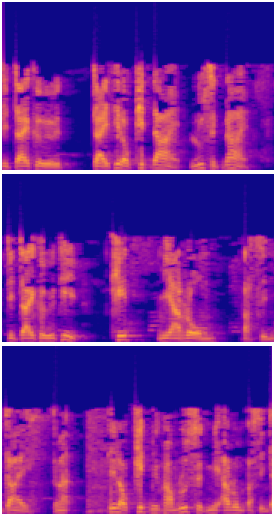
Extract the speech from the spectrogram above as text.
จิตใจคือใจที่เราคิดได้ รู้สึกได้ จิตใจคือที่คิดมีอารมณ์ ตัดสินใจใช่ไหมที่เราคิดมีความรู้สึกมีอารมณ์ตัดสินใจ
